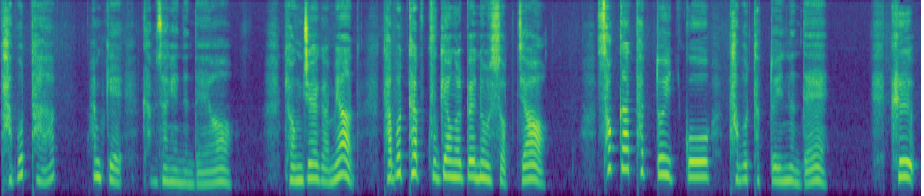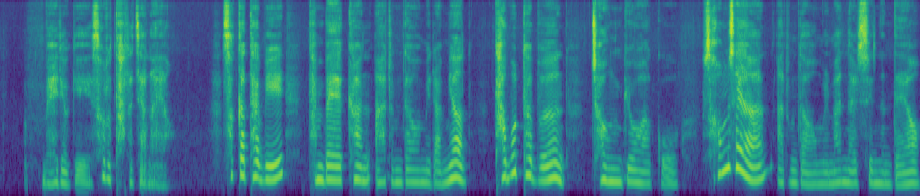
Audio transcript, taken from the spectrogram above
다보탑 함께 감상했는데요. 경주에 가면 다보탑 구경을 빼놓을 수 없죠. 석가탑도 있고 다보탑도 있는데 그 매력이 서로 다르잖아요. 석가탑이 담백한 아름다움이라면 다보탑은 정교하고 섬세한 아름다움을 만날 수 있는데요.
